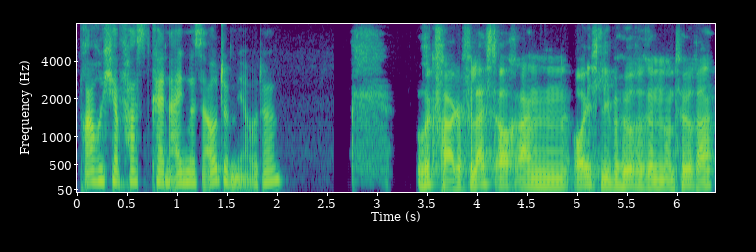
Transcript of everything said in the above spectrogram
brauche ich ja fast kein eigenes Auto mehr, oder? Rückfrage, vielleicht auch an euch, liebe Hörerinnen und Hörer.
